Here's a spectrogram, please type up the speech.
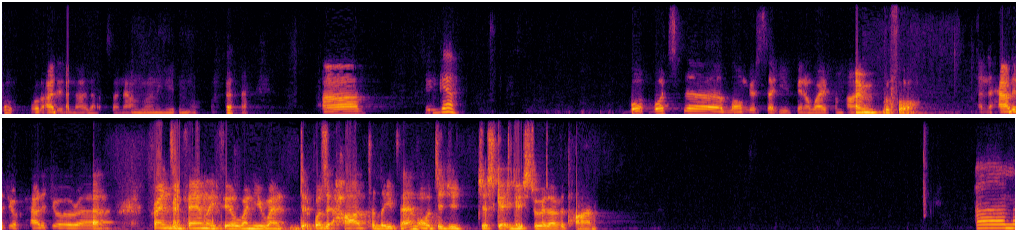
Cool. Well, I didn't know that, so now I'm learning even more. um, you go. What What's the longest that you've been away from home before? And how did your How did your uh, friends and family feel when you went? Was it hard to leave them, or did you just get used to it over time? Um,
